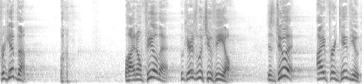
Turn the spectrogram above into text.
forgive them. well, I don't feel that. Who cares what you feel? Just do it. I forgive you.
